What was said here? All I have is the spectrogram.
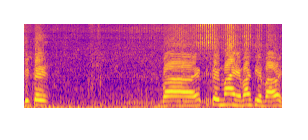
Cái cây và cái cây mai này bao tiền vào ơi.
